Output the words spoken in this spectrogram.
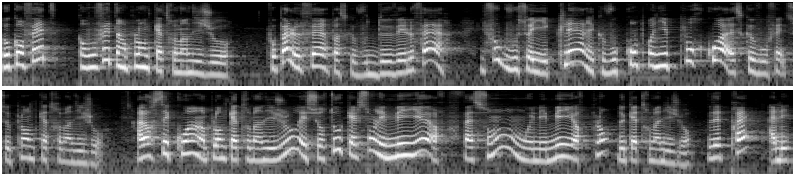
Donc en fait, quand vous faites un plan de 90 jours, il ne faut pas le faire parce que vous devez le faire. Il faut que vous soyez clair et que vous compreniez pourquoi est-ce que vous faites ce plan de 90 jours. Alors c'est quoi un plan de 90 jours et surtout quelles sont les meilleures façons ou les meilleurs plans de 90 jours? Vous êtes prêts? Allez,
